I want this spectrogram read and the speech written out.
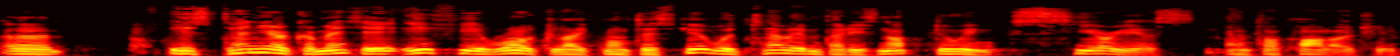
uh, his tenure committee, if he wrote like Montesquieu, would tell him that he's not doing serious anthropology.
